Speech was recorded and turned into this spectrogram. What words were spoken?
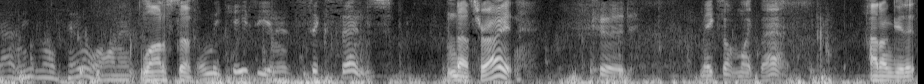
Got a neat little tail on it. a lot of stuff. Only Casey and his sixth sense That's right. could make something like that. I don't get it.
